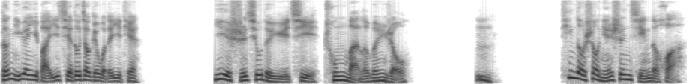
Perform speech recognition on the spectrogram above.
等你愿意把一切都交给我的一天。”叶时秋的语气充满了温柔。嗯，听到少年深情的话。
